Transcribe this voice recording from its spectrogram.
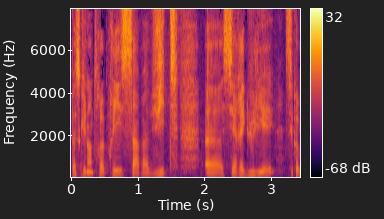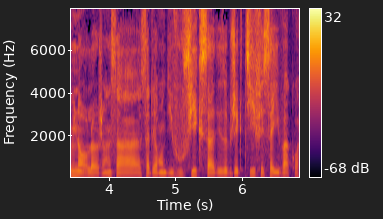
parce qu'une entreprise ça va vite, euh, c'est régulier, c'est comme une horloge. Hein, ça, ça a des rendez-vous fixes, ça a des objectifs et ça y va quoi.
